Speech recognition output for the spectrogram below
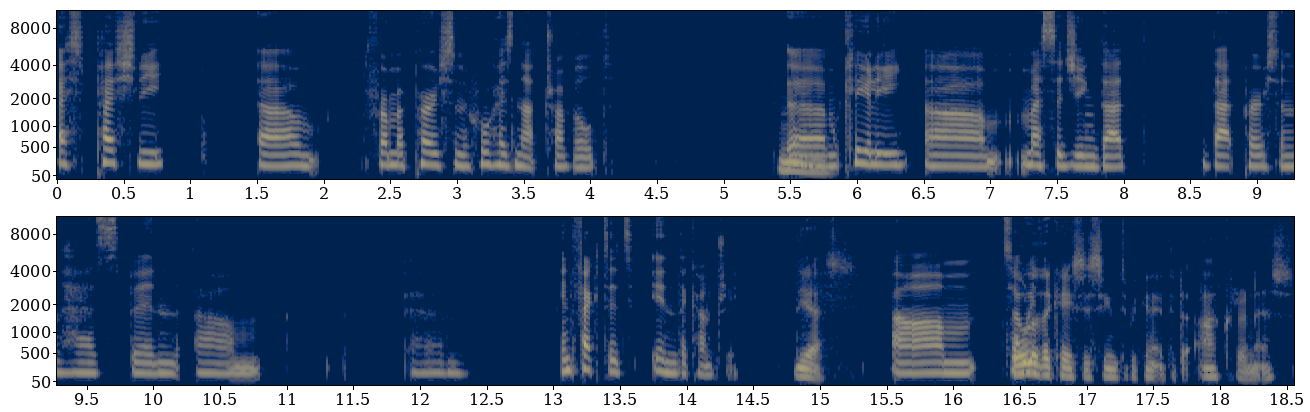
especially um, from a person who has not traveled. Hmm. Um, clearly, um, messaging that that person has been um, um, infected in the country. Yes. Um, so All of the cases seem to be connected to Akranes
